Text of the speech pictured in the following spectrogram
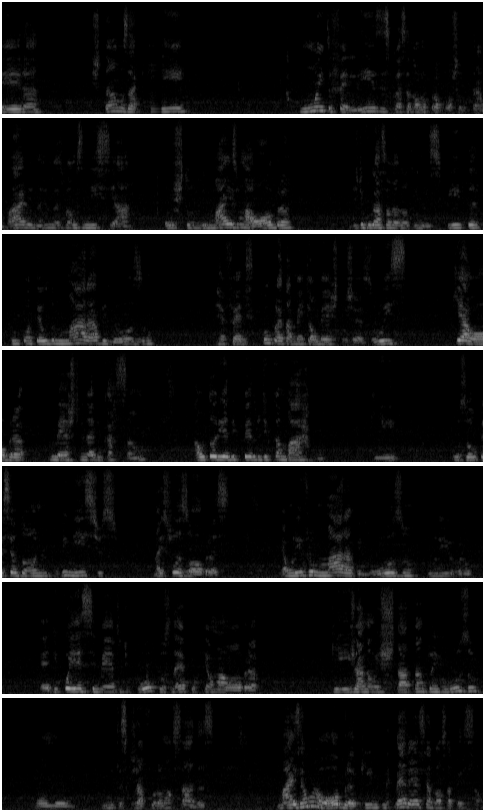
quarta-feira. Estamos aqui muito felizes com essa nova proposta de trabalho. Né? Nós vamos iniciar o estudo de mais uma obra de divulgação da doutrina espírita, de um conteúdo maravilhoso, refere-se completamente ao Mestre Jesus, que é a obra Mestre na Educação, autoria de Pedro de Camargo, que usou o pseudônimo Vinícius nas suas obras. É um livro maravilhoso, um livro é, de conhecimento de poucos, né? Porque é uma obra que já não está tanto em uso como muitas que já foram lançadas. Mas é uma obra que merece a nossa atenção.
